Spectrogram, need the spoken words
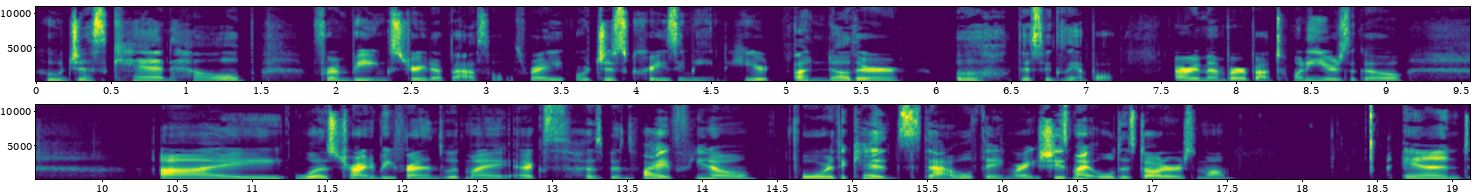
who just can't help from being straight up assholes, right? Or just crazy mean. Here, another, ugh, this example. I remember about 20 years ago, I was trying to be friends with my ex husband's wife, you know, for the kids, that whole thing, right? She's my oldest daughter's mom. And,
